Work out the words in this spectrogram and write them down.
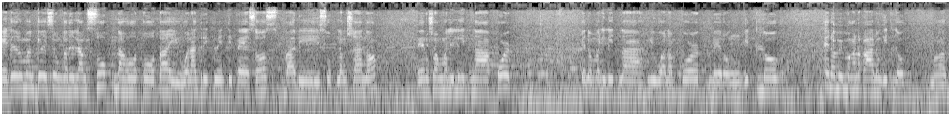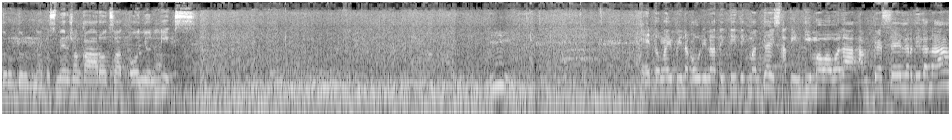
Ito naman guys yung kanilang soup na hototay. 120 pesos. Bali soup lang siya no. Meron siyang maliliit na pork. Yan ang maliliit na hiwa ng pork. Merong itlog. Eh no, may mga nakaanong itlog. Mga durog-durog na. Tapos meron siyang carrots at onion leeks. Ito nga yung pinakauli nating titikman guys at hindi mawawala ang best seller nila na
